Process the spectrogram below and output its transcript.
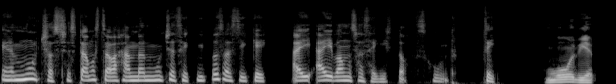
en muchos, estamos trabajando en muchos equipos, así que ahí, ahí vamos a seguir todos juntos. Sí. Muy bien.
